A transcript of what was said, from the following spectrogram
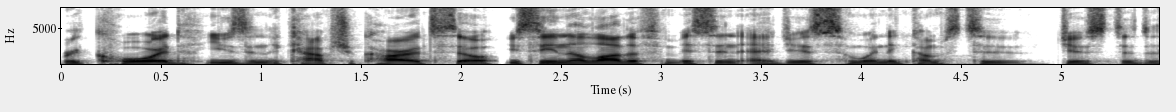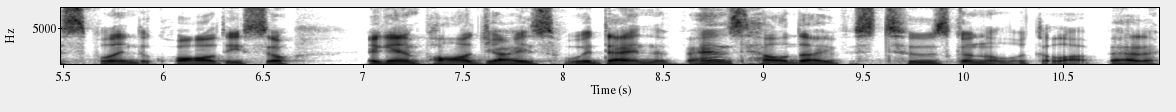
record using the capture card, so you're seeing a lot of missing edges when it comes to just to displaying the quality. So again, apologize with that in advance. Hell Helldivers 2 is going to look a lot better.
